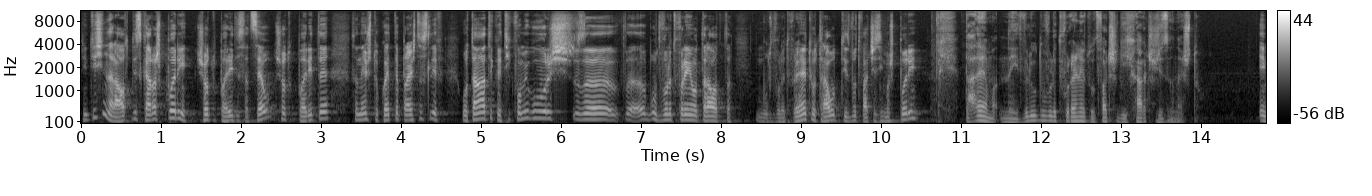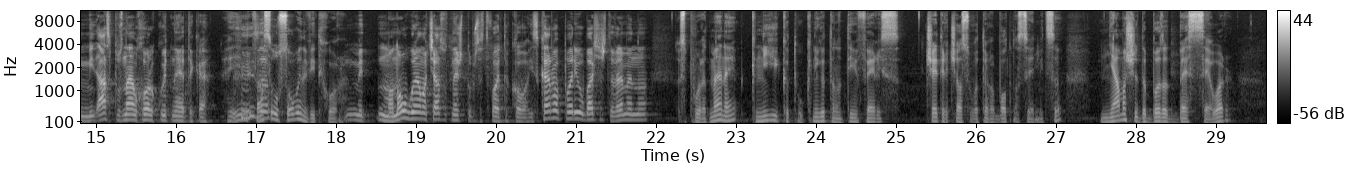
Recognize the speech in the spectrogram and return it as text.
Ти, ти си на работа да изкараш пари, защото парите са цел, защото парите са нещо, което те прави щастлив. От там нататък ти какво ми говориш за удовлетворение от работата? Удовлетворението от работата идва това, че взимаш пари. Да, да, ама не идва ли удовлетворението от това, че ги харчиш за нещо? Еми, аз познавам хора, които не е така. Е, това са особен вид хора. Ми, ма много голяма част от нещо общество е такова. Изкарва пари, обаче ще временно Според мен е, книги като книгата на Тим Ферис 4-часовата работна седмица нямаше да бъдат бестселър,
